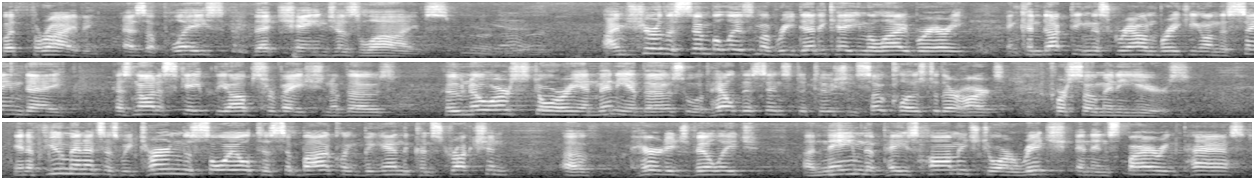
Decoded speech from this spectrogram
but thriving as a place that changes lives. I'm sure the symbolism of rededicating the library and conducting this groundbreaking on the same day has not escaped the observation of those who know our story and many of those who have held this institution so close to their hearts for so many years. In a few minutes, as we turn the soil to symbolically begin the construction of Heritage Village, a name that pays homage to our rich and inspiring past,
